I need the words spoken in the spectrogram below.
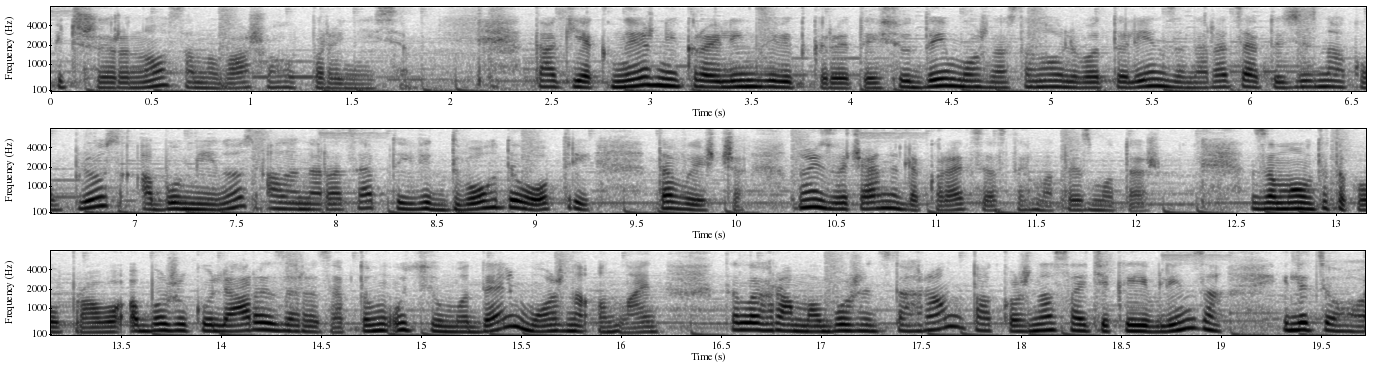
під ширину саме вашого перенісся. Так як нижній край лінзи відкритий, сюди можна встановлювати лінзи на рецепти зі знаком плюс або мінус, але на рецепти від 2 діоптрій та вище. Ну і звичайно для корекції астигматизму теж. Замовити таку вправу або ж окуляри за рецептом у цю модель можна онлайн, телеграм або ж інстаграм, також на сайті Київлінза і для цього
